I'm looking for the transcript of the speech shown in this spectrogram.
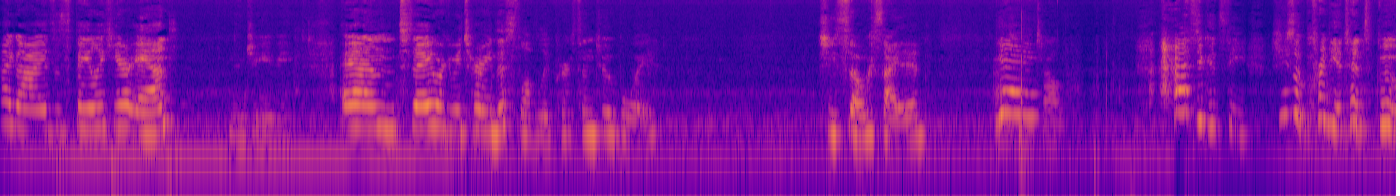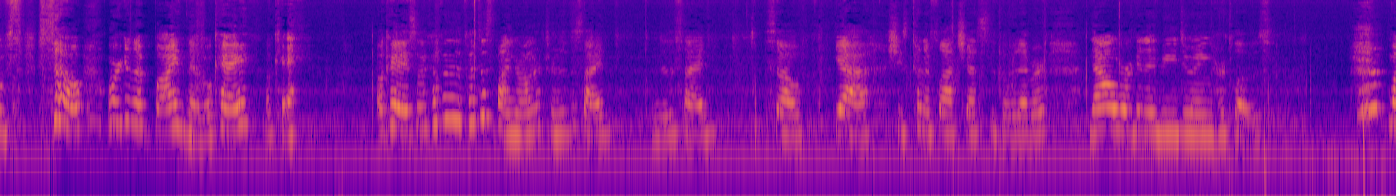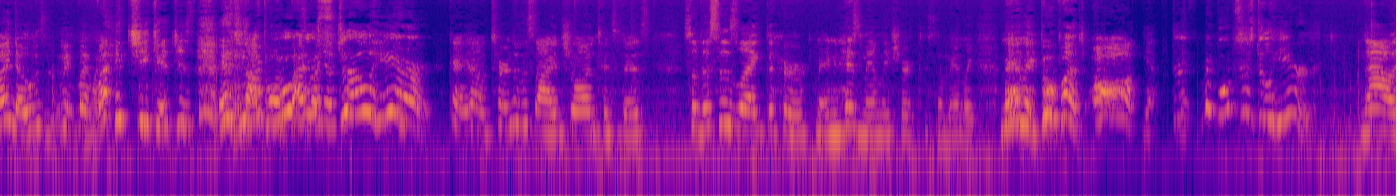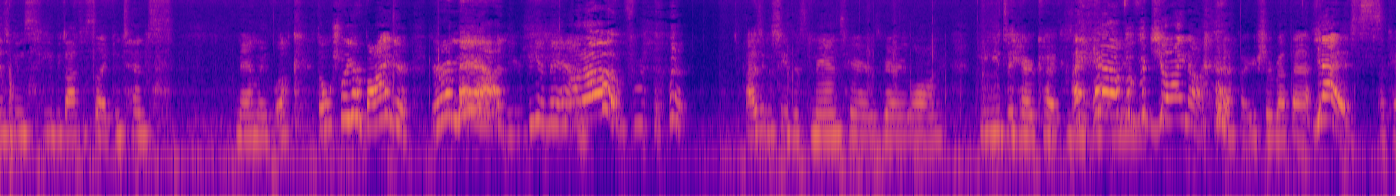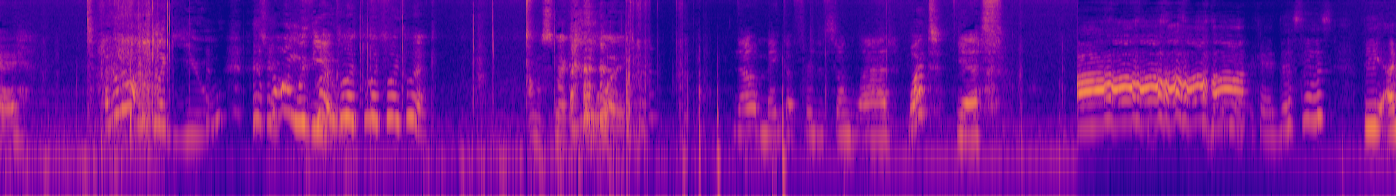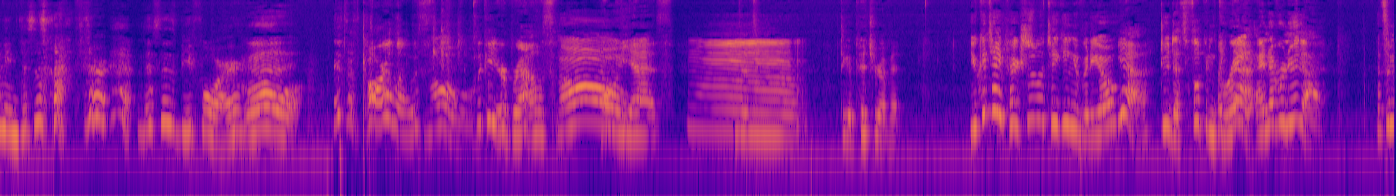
Hi guys, it's Bailey here and Ninja Evie. and today we're gonna be turning this lovely person to a boy. She's so excited. As you Yay! As you can see, she's some pretty intense boobs, so we're gonna bind them, okay? Okay. Okay, so we put this binder on her, turn to the side, to the side. So, yeah, she's kind of flat chested, but whatever. Now we're gonna be doing her clothes. my nose, wait, my, Oh my, my- cheek itches. It's not going by my still here. Okay, now turn to the side, show how intense it is. So this is like the her, I mean, his manly shirt, cause so manly, manly boob punch. Oh, yeah. My boobs are still here. Now, as you can see, we got this like intense, manly look. Don't show your binder. You're a man. You can be a man. Shut up. As you can see, this man's hair is very long. He needs a haircut. I have a vagina. Are you sure about that? Yes. Okay. I do not look like you. What's wrong with you? Look, look, look, look, look. I'm a smacky boy. Now makeup for this young lad. what? Yes. Ah. Okay, this is the. I mean, this is after. This is before. Oh This is Carlos. no. Look at your brows. No. Oh yes. Hmm. Take a picture of it. You can take pictures with taking a video. Yeah. Dude, that's flipping Like great. that. I never knew that.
